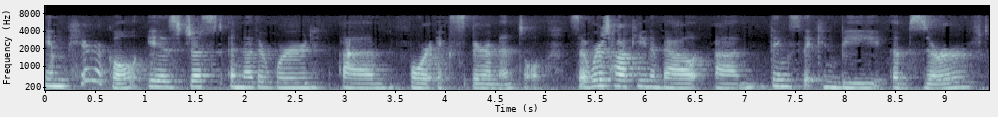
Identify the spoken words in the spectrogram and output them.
Empirical is just another word um, for experimental. So we're talking about um, things that can be observed,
